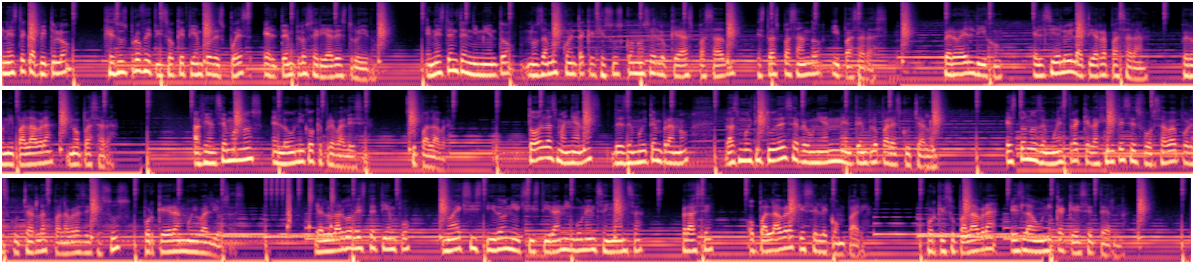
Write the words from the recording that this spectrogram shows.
En este capítulo, Jesús profetizó que tiempo después el templo sería destruido. En este entendimiento nos damos cuenta que Jesús conoce lo que has pasado, estás pasando y pasarás. Pero Él dijo, el cielo y la tierra pasarán, pero mi palabra no pasará. Afiancémonos en lo único que prevalece, su palabra. Todas las mañanas, desde muy temprano, las multitudes se reunían en el templo para escucharlo. Esto nos demuestra que la gente se esforzaba por escuchar las palabras de Jesús porque eran muy valiosas. Y a lo largo de este tiempo, no ha existido ni existirá ninguna enseñanza, frase o palabra que se le compare, porque su palabra es la única que es eterna.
